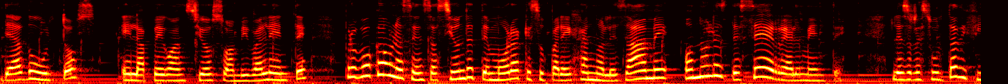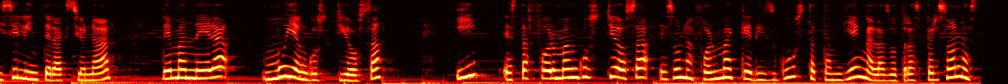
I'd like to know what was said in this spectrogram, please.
De adultos, el apego ansioso ambivalente provoca una sensación de temor a que su pareja no les ame o no les desee realmente. Les resulta difícil interaccionar de manera muy angustiosa y esta forma angustiosa es una forma que disgusta también a las otras personas,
